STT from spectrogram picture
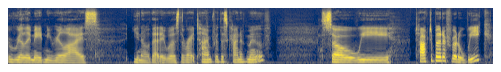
it really made me realize, you know, that it was the right time for this kind of move. So we talked about it for about a week,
